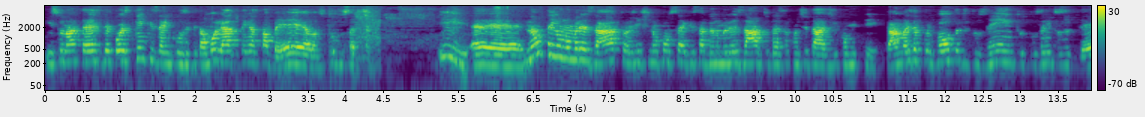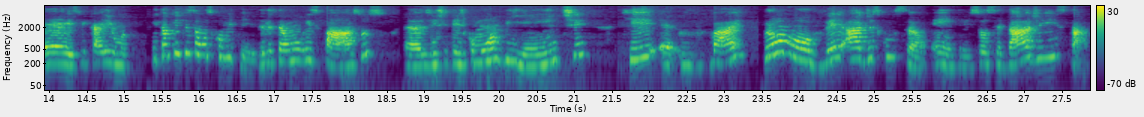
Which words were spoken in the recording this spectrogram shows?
Isso na tese, depois, quem quiser, inclusive, dar uma olhada, tem as tabelas, tudo certinho. E é, não tem um número exato, a gente não consegue saber o número exato dessa quantidade de comitê, tá? Mas é por volta de 200, 210, fica aí uma. Então, o que, que são os comitês? Eles são espaços, é, a gente entende como um ambiente que é, vai promover a discussão entre sociedade e Estado.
